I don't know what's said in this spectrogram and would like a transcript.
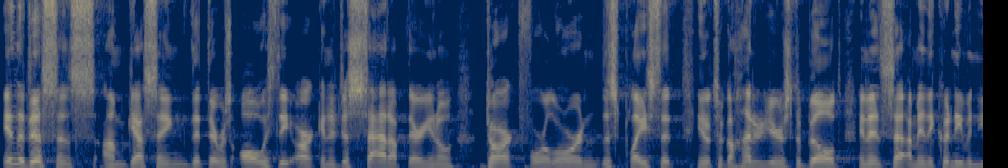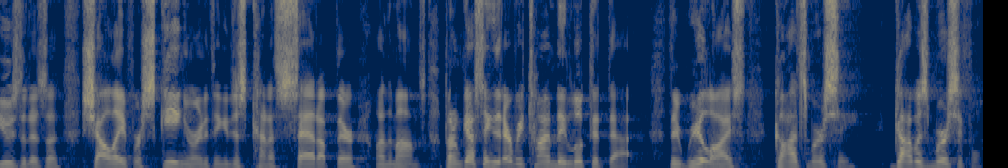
In the distance, I'm guessing that there was always the ark, and it just sat up there, you know, dark, forlorn, this place that, you know, took 100 years to build, and it sat, I mean, they couldn't even use it as a chalet for skiing or anything. It just kind of sat up there on the mountains. But I'm guessing that every time they looked at that, they realized God's mercy. God was merciful.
